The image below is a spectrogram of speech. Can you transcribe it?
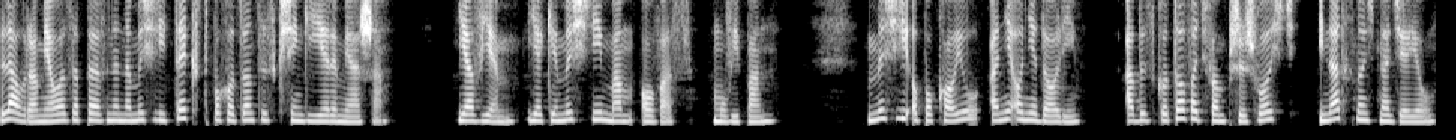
Laura miała zapewne na myśli tekst pochodzący z księgi Jeremiasza. Ja wiem, jakie myśli mam o was, mówi Pan. Myśli o pokoju, a nie o niedoli, aby zgotować wam przyszłość i natchnąć nadzieją.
